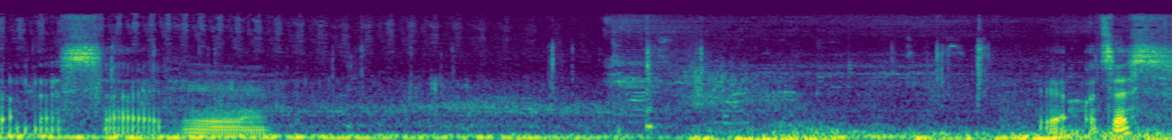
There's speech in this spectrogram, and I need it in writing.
On this side here. Yeah, what's this?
